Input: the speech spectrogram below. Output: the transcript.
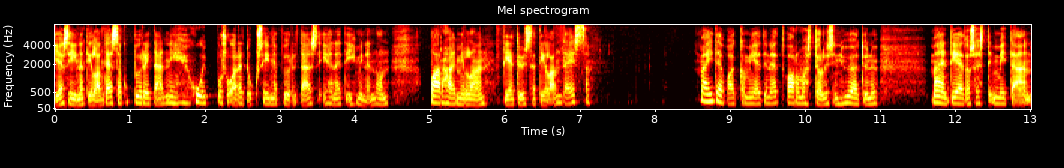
ja siinä tilanteessa, kun pyritään niihin huippusuorituksiin ja pyritään siihen, että ihminen on parhaimmillaan tietyissä tilanteissa – Mä itse vaikka mietin, että varmasti olisin hyötynyt. Mä en tietoisesti mitään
